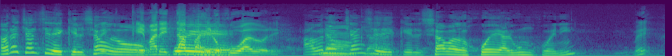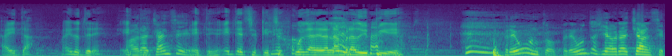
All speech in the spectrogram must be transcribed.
¿Habrá chance de que el sábado. Quemar etapas juegue- de los jugadores. ¿Habrá No, chance claro. de que el sábado juegue algún juvenil? ¿Ves? Ahí está, ahí lo tenés. Este, ¿Habrá chance? Este, este es el que se cuelga del alambrado y pide. Pregunto, pregunto si habrá chance.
